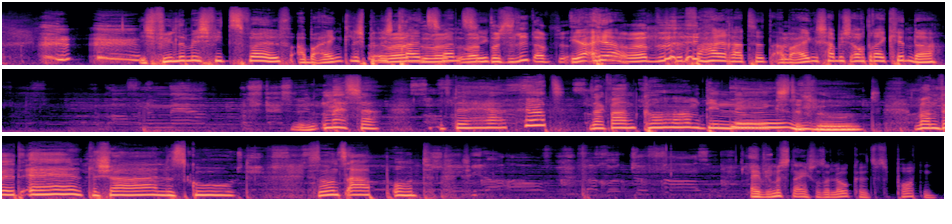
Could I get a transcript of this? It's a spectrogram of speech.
Ich fühle mich wie 12, aber eigentlich bin ich Warte, warte, 23. warte, durch das Lied ab. Ja, ja. Warte. bin verheiratet, aber eigentlich habe ich auch drei Kinder. Messer, der. Herz. Sag, wann kommt die nächste Flut? Wann wird endlich alles gut? Ist uns ab und. Ey, wir müssten eigentlich unsere Locals supporten.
